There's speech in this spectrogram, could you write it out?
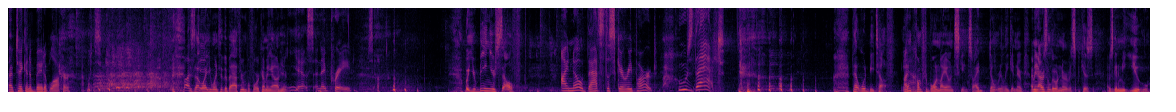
I've taken a beta blocker. Is that why you went to the bathroom before coming out here? Yes, and I prayed. So. But you're being yourself. I know that's the scary part. Who's that? That would be tough. I'm comfortable in my own skin, so I don't really get nervous. I mean, I was a little nervous because I was going to meet you.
